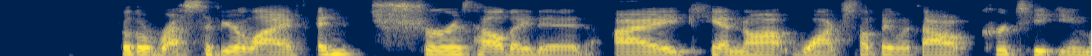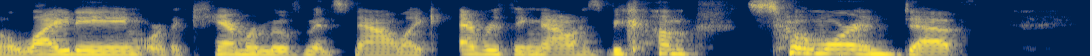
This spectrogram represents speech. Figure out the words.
for the rest of your life." And sure as hell they did. I cannot watch something without critiquing the lighting or the camera movements. Now, like everything now has become so more in depth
